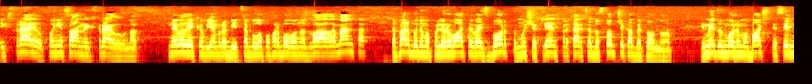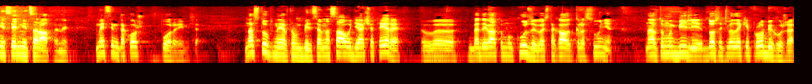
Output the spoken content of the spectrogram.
X-Trail. По Nissan X-Trail у нас невеликий об'єм робіт. Це було пофарбовано два елемента. Тепер будемо полірувати весь борт, тому що клієнт притерся до стопчика бетонного. І ми тут можемо бачити сильні-сильні царапини. Ми з цим також впораємося. Наступний автомобіль це в нас Audi A4 в B9 кузові. Ось така от красуня. На автомобілі досить великий пробіг уже,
